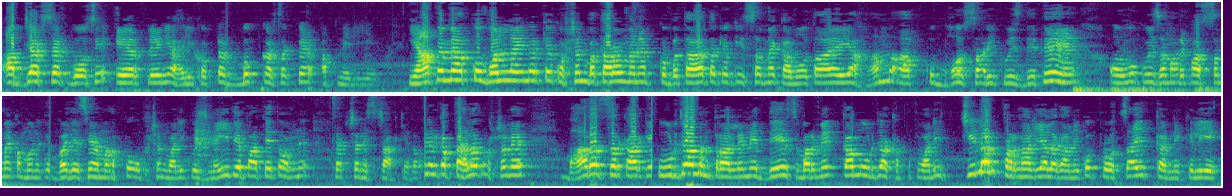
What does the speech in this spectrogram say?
आप जेट सेट गो से एयरप्लेन या हेलीकॉप्टर बुक कर सकते हैं अपने लिए। यहाँ पे मैं आपको वन लाइनर के क्वेश्चन बता रहा हूँ। मैंने आपको बताया था क्योंकि इस समय कम होता है या हम आपको बहुत सारी क्विज देते हैं और वो क्विज हमारे पास समय कम होने की वजह से हम आपको ऑप्शन वाली क्विज नहीं दे पाते तो हमने सेक्शन स्टार्ट किया था। इनका पहला क्वेश्चन है, भारत सरकार के ऊर्जा मंत्रालय ने देश भर में कम ऊर्जा खपत वाली चिलर प्रणालियाँ लगाने को प्रोत्साहित करने के लिए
